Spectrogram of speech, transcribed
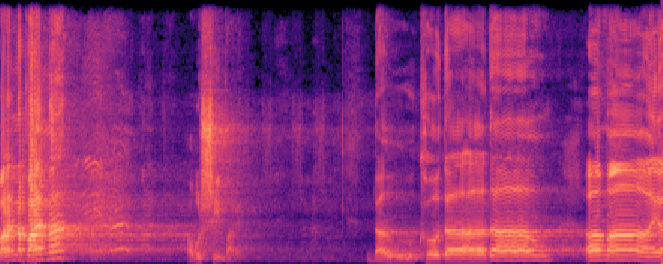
পারেন না পারেন না? অবশ্যই পারেন। দাও খোদা, দাও আমায়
